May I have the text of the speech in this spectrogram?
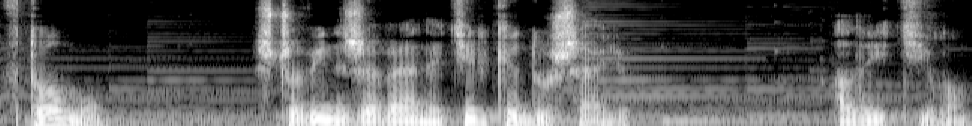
в тому, що Він живе не тільки душею, але й тілом.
